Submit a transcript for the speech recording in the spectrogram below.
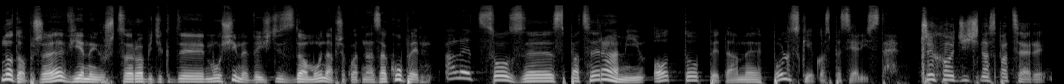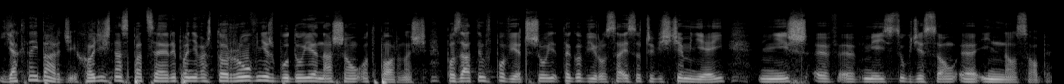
No dobrze, wiemy już co robić, gdy musimy wyjść z domu, na przykład na zakupy, ale co ze spacerami? O to pytamy polskiego specjalistę. Czy chodzić na spacery? Jak najbardziej. Chodzić na spacery, ponieważ to również buduje naszą odporność. Poza tym w powietrzu tego wirusa jest oczywiście mniej niż w, w miejscu, gdzie są e, inne osoby.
